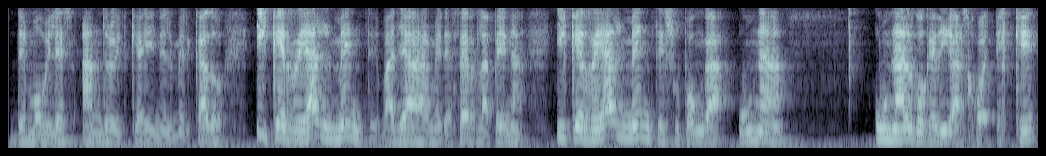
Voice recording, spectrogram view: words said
de móviles Android que hay en el mercado y que realmente vaya a merecer la pena y que realmente suponga una un algo que digas, es que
